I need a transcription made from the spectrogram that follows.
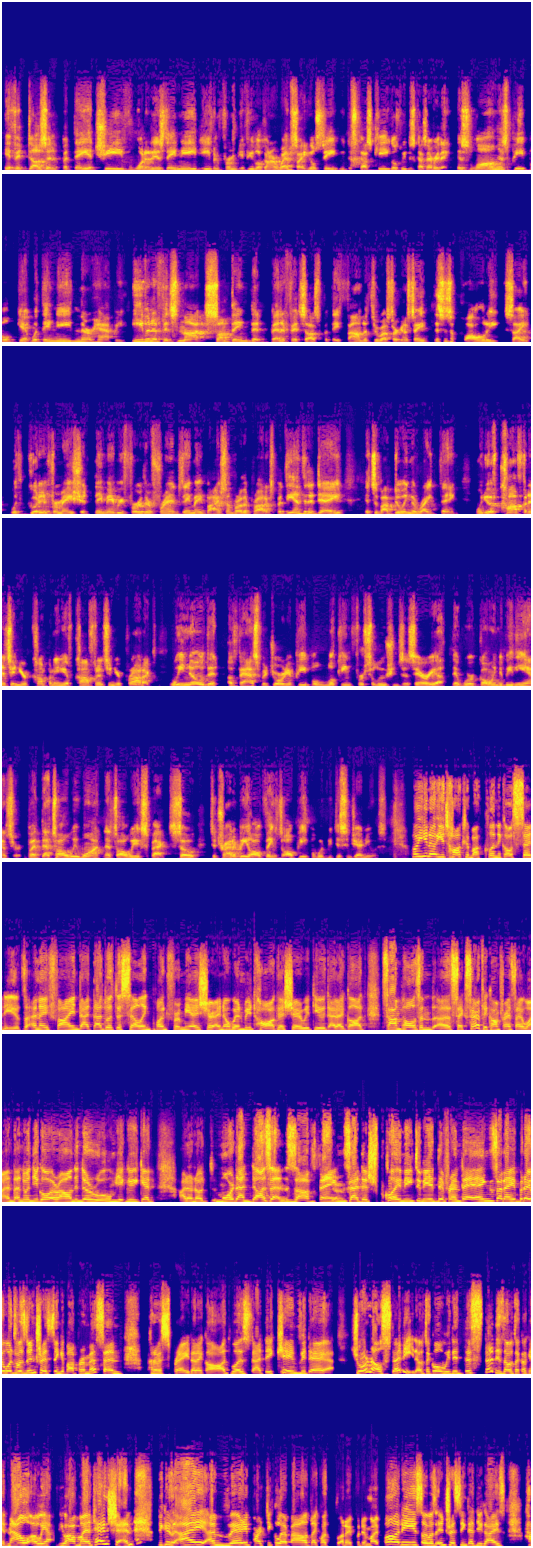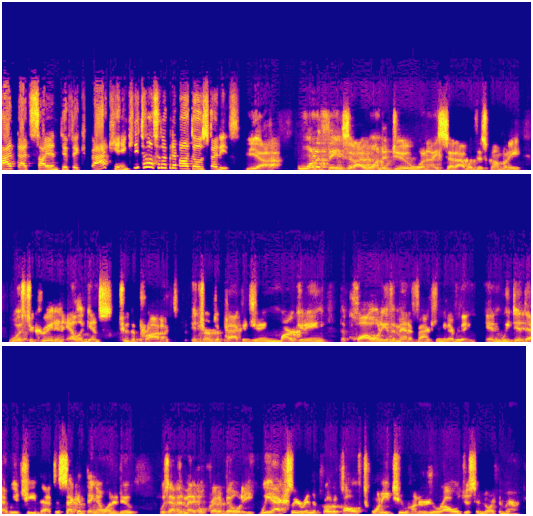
If it doesn't, but they achieve what it is they need, even from if you look on our website, you'll see we discuss Kegels, we discuss everything. As long as people get what they need and they're happy, even if it's not something that benefits us, but they found it through us, they're going to say, This is a quality site with good information. They may refer their friends, they may buy some of our other products, but at the end of the day, it's about doing the right thing. When you have confidence in your company, you have confidence in your product, we know that a vast majority of people looking for solutions in this area that we're going to be the answer. But that's all we want. That's all we expect. So to try to be all things to all people would be disingenuous. Well, you know, you talked about clinical studies, and I find that that was the selling point for me. I share, I know when we talk, I share with you that I got samples and a sex therapy conference I went, and when you go around in the room, you, you get, I don't know, more than dozens of things yes. that are claiming to be different things. And I, but I, what was interesting interesting about Promescent kind of a spray that I got was that they came with a journal study. I was like, oh, we did this study. So I was like, okay, now uh, we ha- you have my attention because yes. I am very particular about like what, what I put in my body. So it was interesting that you guys had that scientific backing. Can you tell us a little bit about those studies? Yeah one of the things that I wanted to do when I set out with this company was to create an elegance to the product in terms of packaging, marketing, the quality of the manufacturing, and everything. And we did that. We achieved that. The second thing I wanted to do was have the medical credibility. We actually are in the protocol of 2,200 urologists in North America.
